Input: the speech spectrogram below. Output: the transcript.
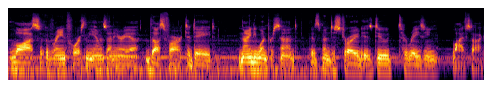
loss of rainforest in the Amazon area thus far to date, 91% that's been destroyed is due to raising livestock.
